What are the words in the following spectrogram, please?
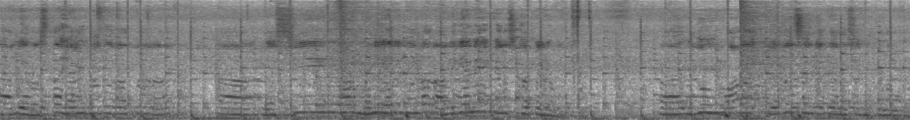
ಅಲ್ಲಿ ರಸ್ತೆ ಹೆಂಗೆ ಬಂದದ ಅಂತಂದ್ರೆ ಎಸ್ ಸಿ ಅವ್ರ ಮನೆಯಲ್ಲಿ ಬಂದಾಗ ಅಲ್ಲಿಗೇನೆ ಕೆಲಸ ತಪ್ಪಿಲ್ಲ ಇದು ಭಾಳ ಎದುರು ಸಂಗತಿ ಅನಿಸುತ್ತೆ ನಮಗೆ.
